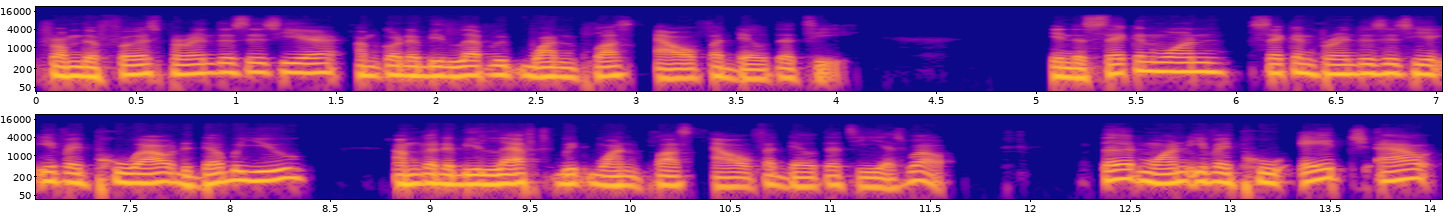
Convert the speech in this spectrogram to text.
from the first parenthesis here, I'm going to be left with 1 plus alpha delta t. In the second one, second parenthesis here, if I pull out the W, I'm going to be left with 1 plus alpha delta t as well. third one, if I pull h out,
